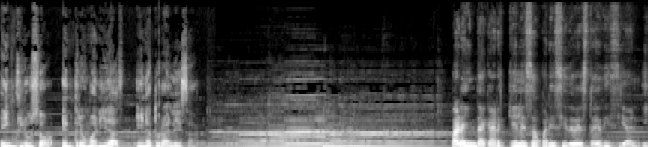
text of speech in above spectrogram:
e incluso entre humanidad y naturaleza. Para indagar qué les ha parecido esta edición y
